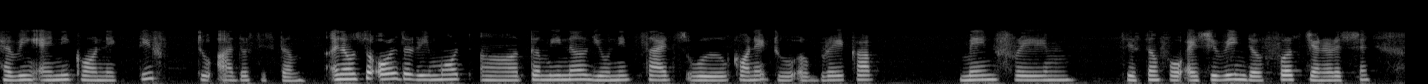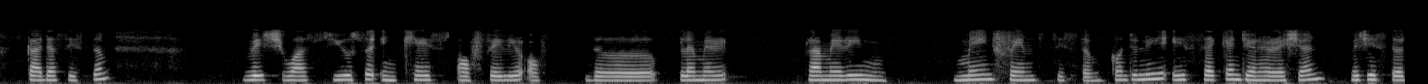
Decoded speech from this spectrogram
having any connective to other system. And also all the remote uh, terminal unit sites will connect to a breakup mainframe system for achieving the first generation SCADA system which was used in case of failure of the primary primary mainframe system. Continuity is second generation which is the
